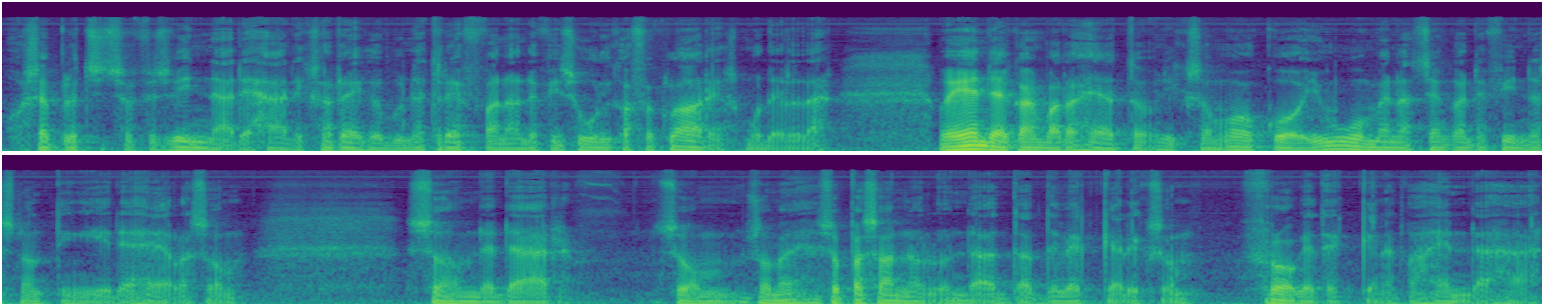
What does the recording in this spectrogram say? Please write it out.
och sen plötsligt så försvinner det här liksom regelbundna träffarna. och Det finns olika förklaringsmodeller. Och en del kan vara helt liksom, OK, jo, men att sen kan det finnas någonting i det hela som, som, det där, som, som är så pass annorlunda att, att det väcker liksom frågetecken, att vad händer här?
